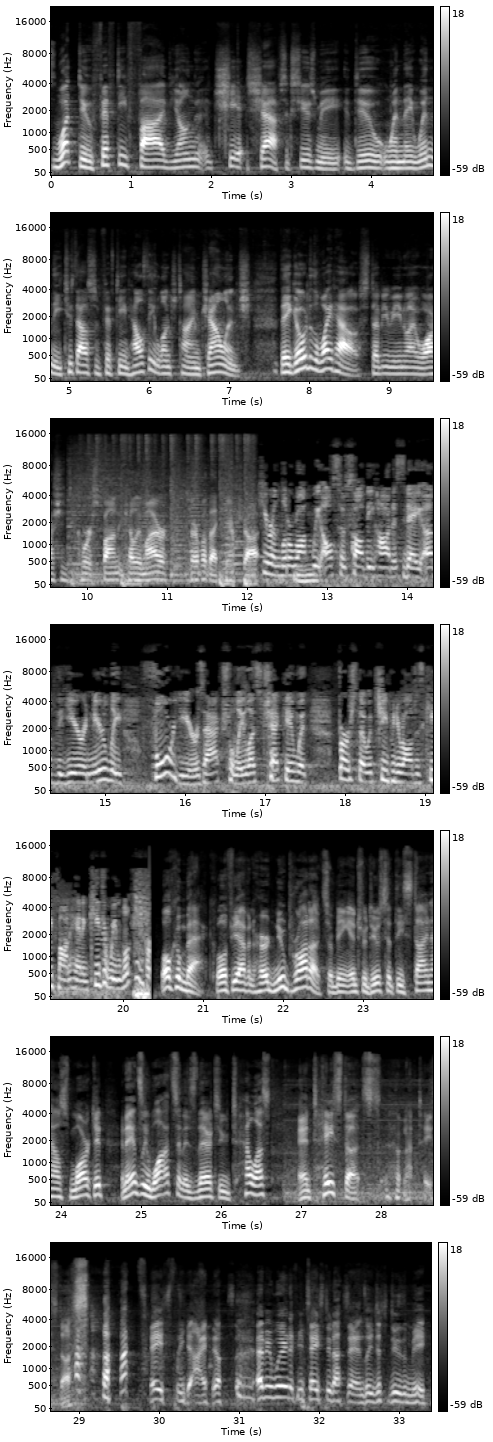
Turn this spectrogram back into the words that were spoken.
What do 55 young che- chefs, excuse me, do when they win the 2015 Healthy Lunchtime Challenge? They go to the White House. WENY Washington correspondent Kelly Meyer. Sorry about that camp shot. Here in Little Rock, we also saw the hottest day of the year in nearly four years, actually. Let's check in with, first though, with Chief Meteorologist Keith Monahan. And Keith, are we looking for Welcome back. Well, if you haven't heard, new products are being introduced at the Steinhaus Market, and Ansley Watson is there to tell us and taste us. Not taste us. taste the items. That'd be weird if you tasted us, Ansley. Just do the me.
